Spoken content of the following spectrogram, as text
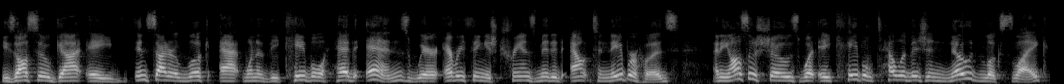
He's also got a insider look at one of the cable head ends where everything is transmitted out to neighborhoods. And he also shows what a cable television node looks like.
